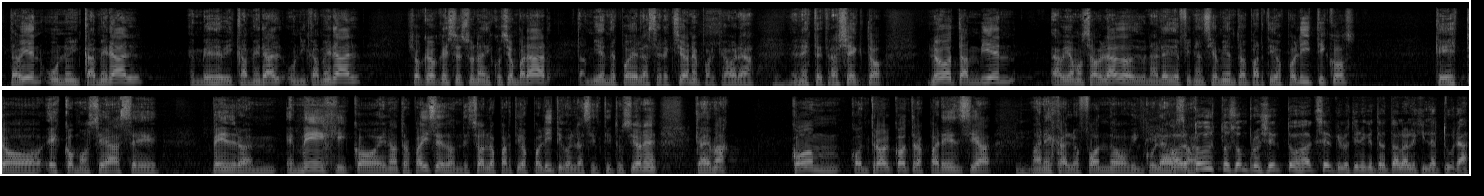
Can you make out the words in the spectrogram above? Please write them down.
está bien, unicameral, en vez de bicameral, unicameral. Yo creo que eso es una discusión para dar, también después de las elecciones, porque ahora en este trayecto. Luego también habíamos hablado de una ley de financiamiento de partidos políticos, que esto es como se hace Pedro en, en México, en otros países, donde son los partidos políticos, las instituciones, que además con control, con transparencia, manejan los fondos vinculados Ahora, a... todos estos son proyectos, Axel, que los tiene que tratar la legislatura.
